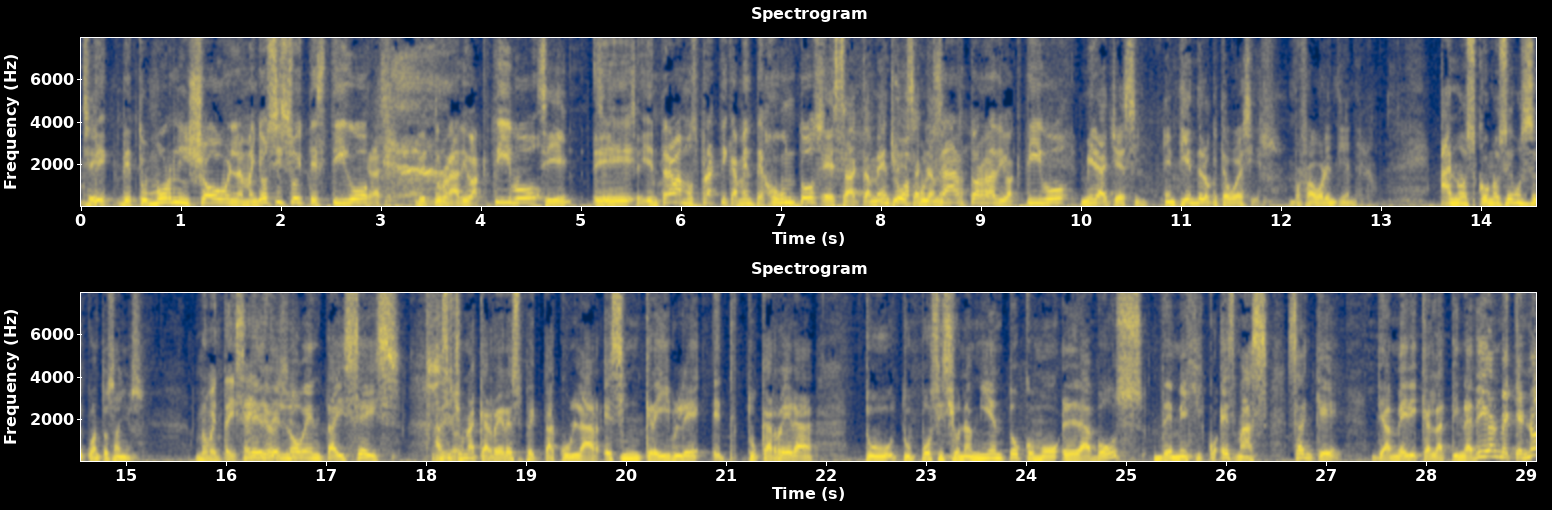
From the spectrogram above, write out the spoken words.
Sí. de, de tu morning show en la mañana. Yo sí soy testigo Gracias. de tu radioactivo. Sí, Eh, sí, sí. Entrábamos prácticamente juntos. Exactamente, Yo a exactamente. pulsar, a radioactivo. Mira, Jesse, entiende lo que te voy a decir. Por favor, entiéndelo. Ah, nos conocemos hace cuántos años? 96. Desde el ser. 96. Has hecho una carrera espectacular. Es increíble eh, tu carrera, tu, tu posicionamiento como la voz de México. Es más, ¿saben qué? De América Latina. Díganme que no,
